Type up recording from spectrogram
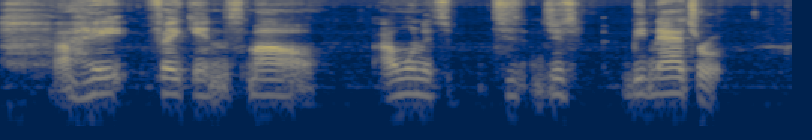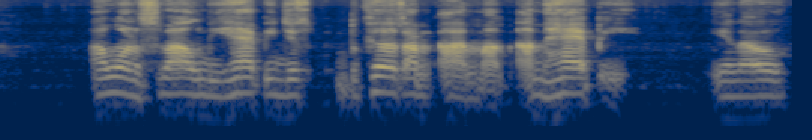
I hate faking the smile. I want it to, to just be natural. I want to smile and be happy just because I'm I'm I'm, I'm happy, you know.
